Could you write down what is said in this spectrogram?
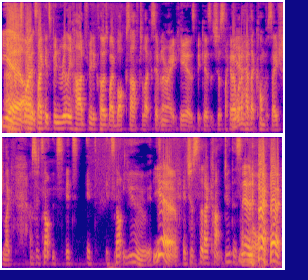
And yeah, that's why it's like it's been really hard for me to close my box after like seven or eight years because it's just like I don't want Yeah. to have that conversation. Like it's it's not it's it's it's it's not you. It, yeah. It's just that I can't do this anymore.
